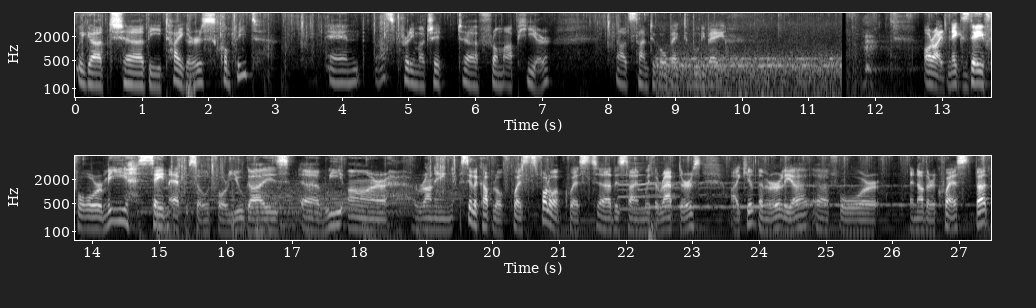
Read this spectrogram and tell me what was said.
we got uh, the Tigers complete and that's pretty much it uh, from up here. Now it's time to go back to Booty Bay. Alright, next day for me, same episode for you guys. Uh, we are running still a couple of quests, follow-up quests, uh, this time with the Raptors. I killed them earlier uh, for another quest, but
